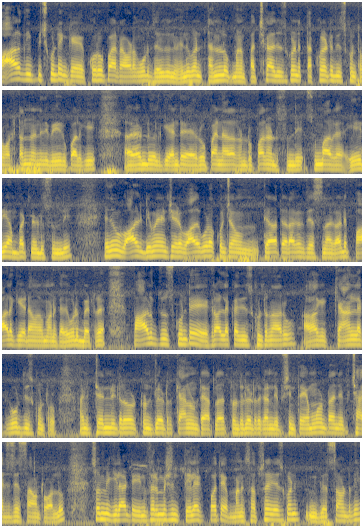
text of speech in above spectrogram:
పాలకు తీపించుకుంటే ఇంకా ఎక్కువ రూపాయలు రావడం కూడా జరుగుతుంది. ఎందుకంటే టన్నులు మనం పచ్చికాయలు చూసుకుంటే తక్కువ రేటు తీసుకుంటారు. ఒక టన్ను అనేది వెయ్యి రూపాయలకి రెండు వేలకి అంటే రూపాయిన్నర రెండు రూపాయలు నడుస్తుంది. సుమారుగా ఏరియా బట్టి నడుస్తుంది. ఎందుకంటే వాళ్ళు డిమాండ్ చేయడం వాళ్ళు కూడా కొంచెం తేడా తేడాగా చేస్తున్నారు. కాబట్టి పాలకి వేయడం వల్ల మనకి అది కూడా బెటర్. పాలకు చూసుకుంటే ఎకరాల లెక్క తీసుకుంటున్నారు. అలాగే క్యాన్ లెక్క కూడా తీసుకుంటారు. అంటే ten litre twenty litre can ఉంటాయి అట్లా. ట్వంటీ లీటర్ అని చెప్పి ఇంత అమౌంట్ అని చెప్పి ఛార్జెస్ చేస్తూ ఉంటారు వాళ్ళు. సో మీకు ఇలాంటి ఇన్ఫర్మేషన్ తెలియకపోతే మనకు సబ్స్క్రైబ్ చేసుకోండి. మీకు తెలుస్తూ ఉంటుంది.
